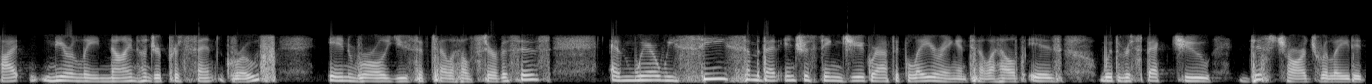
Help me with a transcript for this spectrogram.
five, nearly 900% growth in rural use of telehealth services. And where we see some of that interesting geographic layering in telehealth is with respect to discharge related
